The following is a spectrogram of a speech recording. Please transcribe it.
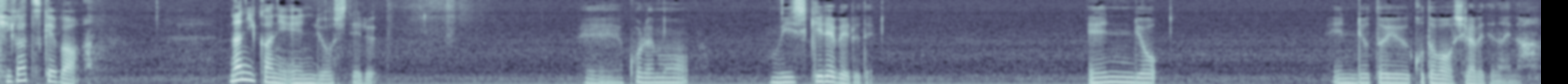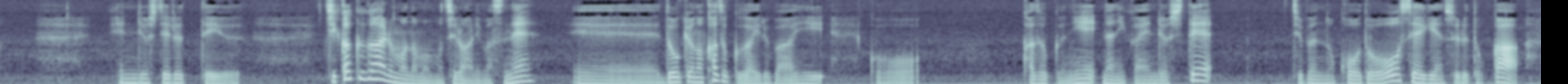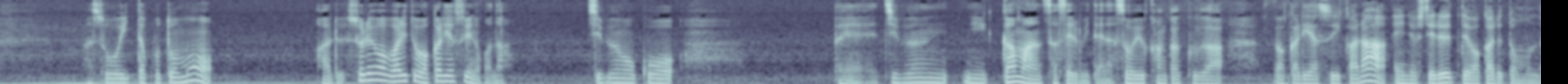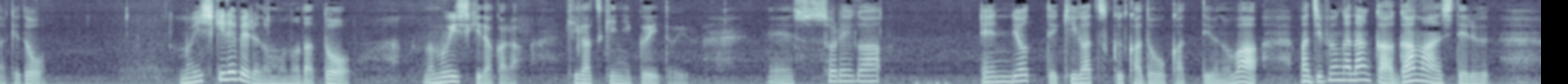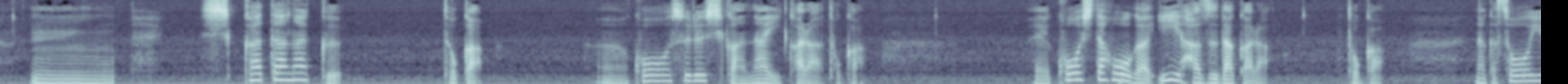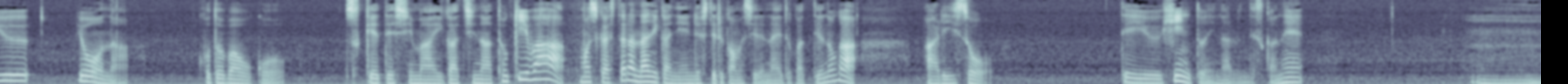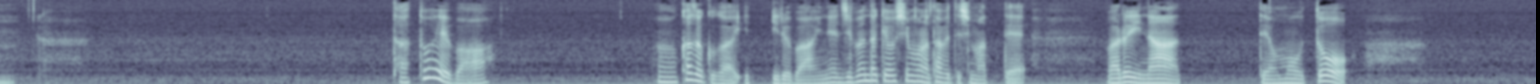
気がつけば何かに遠慮してる、えー、これも無意識レベルで。遠慮。遠慮という言葉を調べてないな。遠慮してるっていう自覚があるものももちろんありますね、えー、同居の家族がいる場合こう家族に何か遠慮して自分の行動を制限するとかそういったこともある。それは割と分かりやすいのかな。自分をこう、えー、自分に我慢させるみたいなそういう感覚が分かりやすいから遠慮してるって分かると思うんだけど無意識レベルのものだと、まあ、無意識だから気がつきにくいという、えー、それが遠慮って気がつくかどうかっていうのは、まあ、自分がなんか我慢してるうーん仕方なくとか、うん、こうするしかないからとか、えー、こうした方がいいはずだからとかなんかそういうような言葉をこうつけてしまいがちな時はもしかしたら何かに遠慮してるかもしれないとかっていうのがありそうっていうヒントになるんですかね。うん例えば、うん、家族がいる場合ね自分だけ美味しいものを食べてしまって悪いなって思うと、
